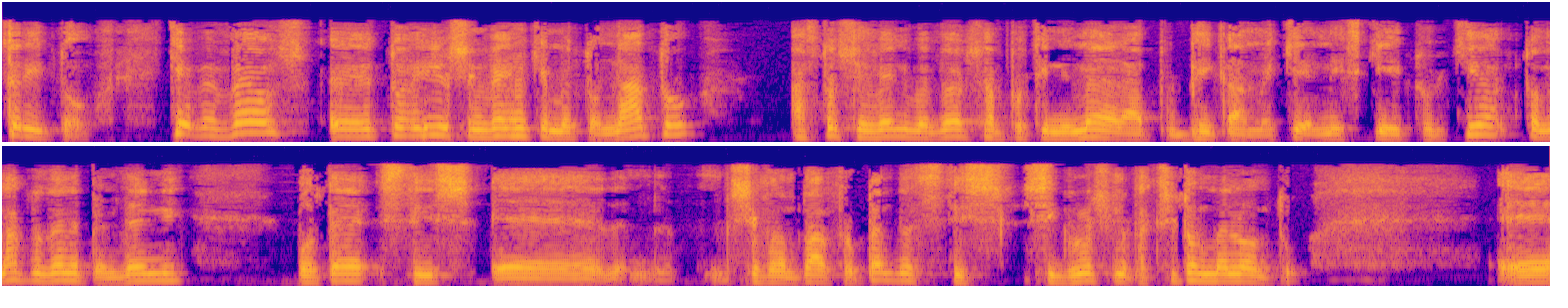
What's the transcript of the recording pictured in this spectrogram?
τρίτο. Και βεβαίως το ίδιο συμβαίνει και με το ΝΑΤΟ. Αυτό συμβαίνει βεβαίως από την ημέρα που μπήκαμε και εμείς και η Τουρκία. Το ΝΑΤΟ δεν επεμβαίνει ποτέ στις, ε, σύμφωνα με το άρθρο 5, στις συγκρούσεις μεταξύ των μελών του. Ε,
